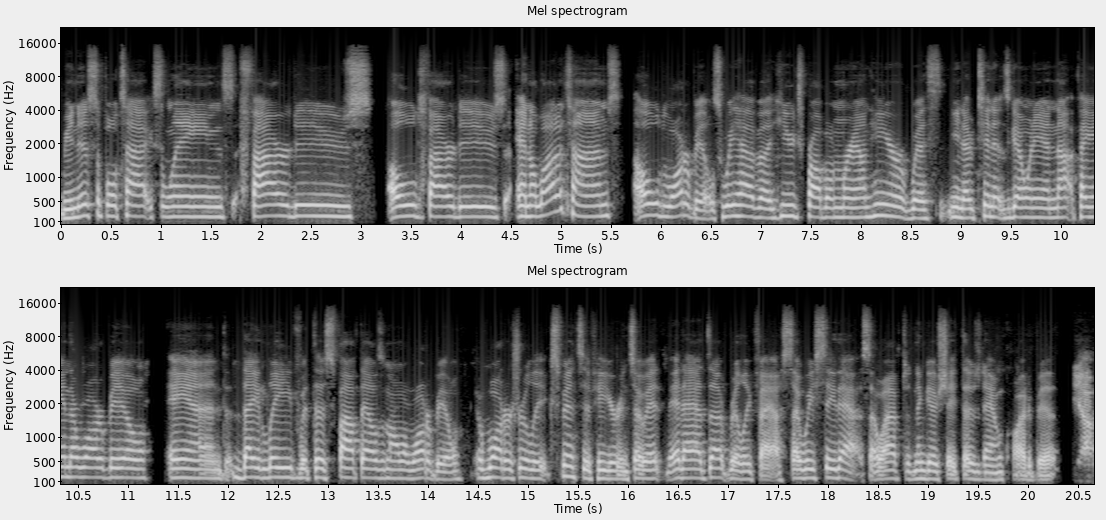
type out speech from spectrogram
municipal tax liens fire dues old fire dues and a lot of times old water bills we have a huge problem around here with you know tenants going in not paying their water bill and they leave with this $5,000 water bill. Water's really expensive here. And so it, it adds up really fast. So we see that. So I have to negotiate those down quite a bit. Yeah.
